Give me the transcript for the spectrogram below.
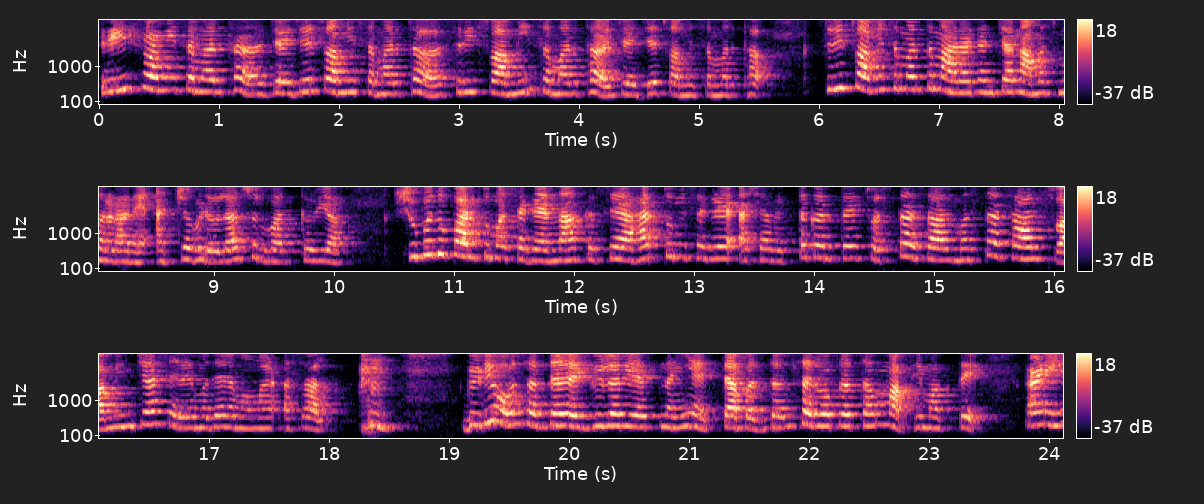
श्री स्वामी समर्थ जय जय स्वामी समर्थ श्री स्वामी समर्थ जय जय स्वामी समर्थ. श्री स्वामी समर्थ महाराजांच्या नामस्मरणाने आजच्या व्हिडिओला सुरुवात करूया. शुभ दुपार तुम्हा सगळ्यांना. कसे आहात तुम्ही सगळे? आशा व्यक्त करते. स्वस्त असाल मस्त असाल स्वामींच्या सेवेमध्ये रममाण असाल. व्हिडिओ सध्या रेग्युलर येत नाही आहेत त्याबद्दल सर्वप्रथम माफी मागते आणि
